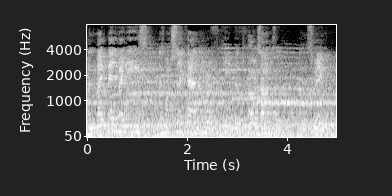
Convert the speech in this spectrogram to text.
and I might bend my knees as much as I can in order to keep it horizontal swing.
